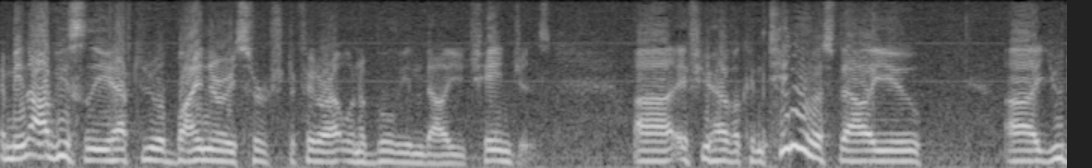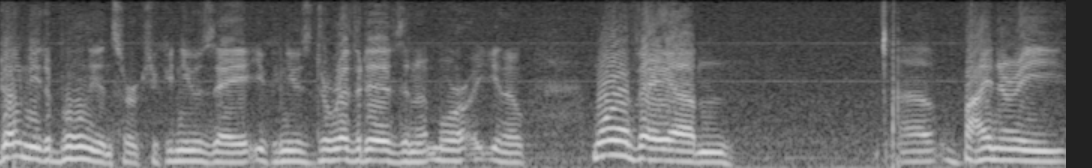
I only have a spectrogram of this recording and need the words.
I mean, obviously you have to do a binary search to figure out when a boolean value changes. Uh, if you have a continuous value, uh, you don't need a boolean search. You can use a, you can use derivatives and a more, you know, more of a um, uh, binary.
